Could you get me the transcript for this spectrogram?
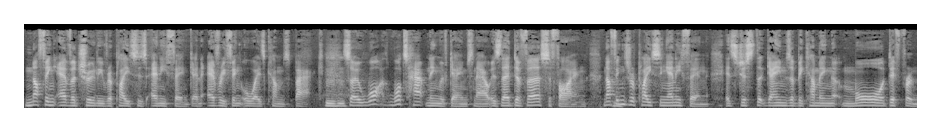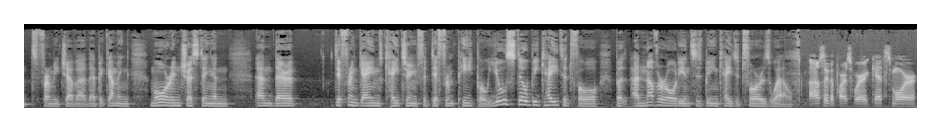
nothing ever truly replaces anything, and everything always comes back. Mm-hmm. So, what what's happening with games now is they're diversifying. Nothing's hmm. replacing anything. It's just that games are becoming more different from each other. They're becoming more interesting, and and they're different games catering for different people. You'll still be catered for, but another audience is being catered for as well. Honestly, the parts where it gets more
